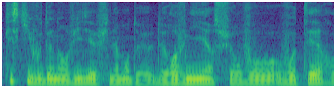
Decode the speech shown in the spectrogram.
Qu'est-ce qui vous donne envie finalement de, revenir sur vos, terres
